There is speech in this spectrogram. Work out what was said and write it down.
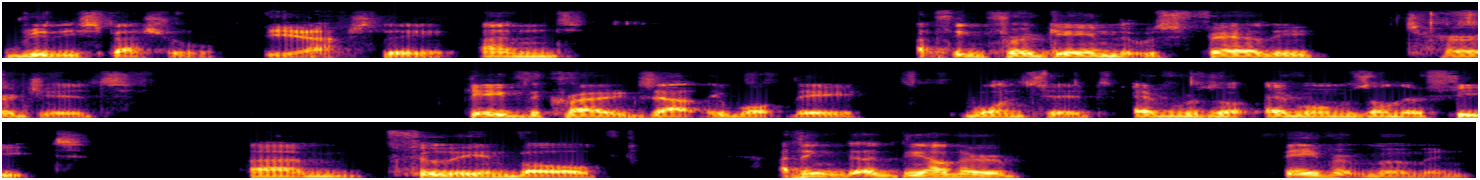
really special. Yeah, actually, and I think for a game that was fairly turgid, gave the crowd exactly what they wanted. Everyone was everyone was on their feet, um, fully involved. I think the other favorite moment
